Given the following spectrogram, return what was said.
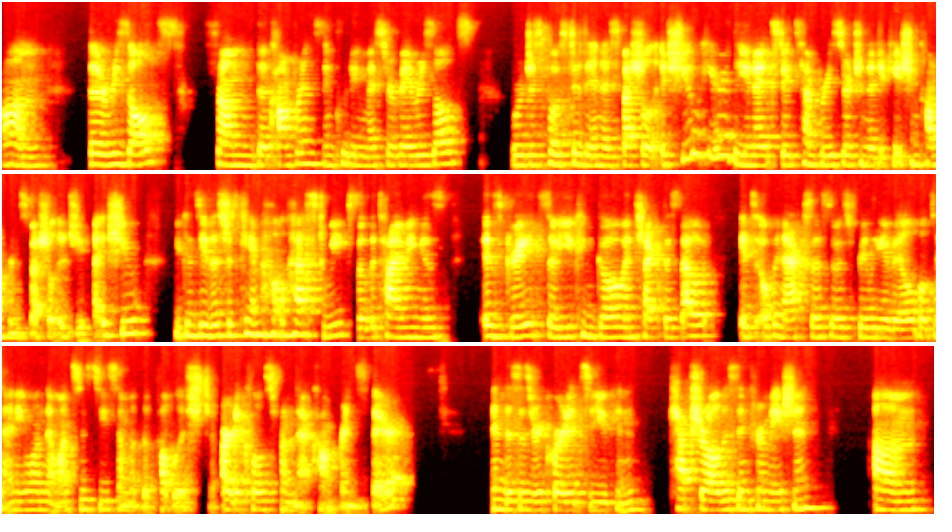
um, the results from the conference, including my survey results, were just posted in a special issue here, the United States Hemp Research and Education Conference special issue. You can see this just came out last week, so the timing is is great. So you can go and check this out. It's open access, so it's freely available to anyone that wants to see some of the published articles from that conference there. And this is recorded so you can capture all this information. Um,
